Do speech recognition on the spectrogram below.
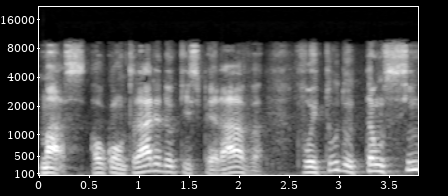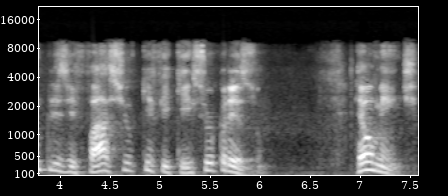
mas, ao contrário do que esperava, foi tudo tão simples e fácil que fiquei surpreso. Realmente,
